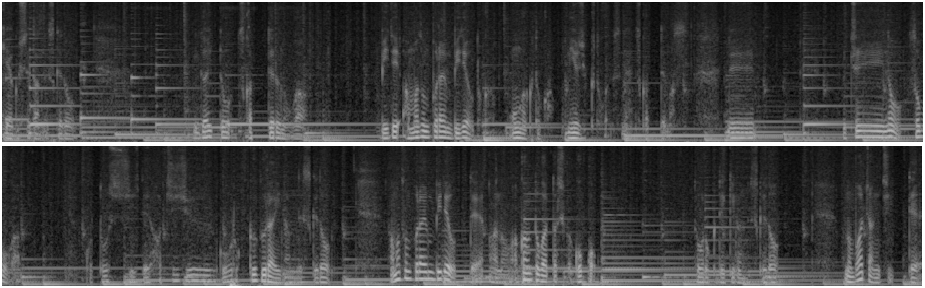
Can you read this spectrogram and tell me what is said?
契約してたんですけど意外と使ってるのがビデ Amazon プライムビデオとか音楽とかミュージックとかですね使ってます。でうちの祖母が今年で856ぐらいなんですけど Amazon プライムビデオってあのアカウントが確か5個登録できるんですけどこのばあちゃん家行って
